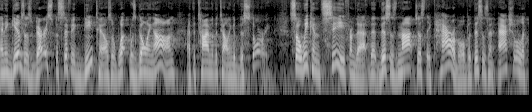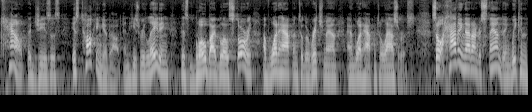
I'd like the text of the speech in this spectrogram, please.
and he gives us very specific details of what was going on at the time of the telling of this story. So we can see from that that this is not just a parable, but this is an actual account that Jesus is talking about. And he's relating this blow by blow story of what happened to the rich man and what happened to Lazarus. So, having that understanding, we can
